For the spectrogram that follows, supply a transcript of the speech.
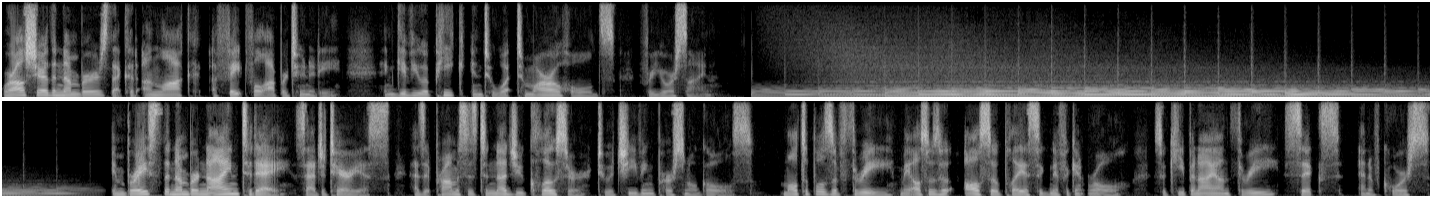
where I'll share the numbers that could unlock a fateful opportunity and give you a peek into what tomorrow holds for your sign. Embrace the number nine today, Sagittarius, as it promises to nudge you closer to achieving personal goals. Multiples of three may also, also play a significant role, so keep an eye on three, six, and of course,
